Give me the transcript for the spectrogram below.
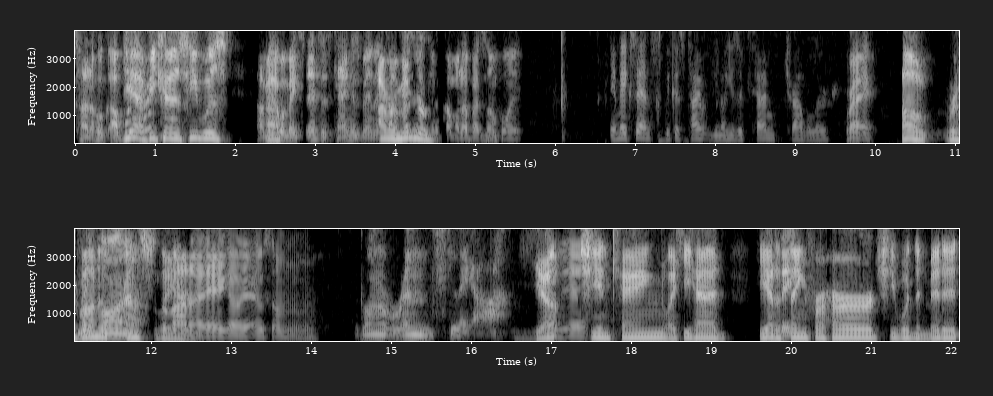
trying to hook up. With Yeah, her? because he was I mean uh, that would make sense. Since Kang has been. In I remember- coming up at some point. It makes sense because time, you know, he's a time traveler. Right. oh Ravonna, Ravonna. Renslayer. Ravonna, there you go. Yeah, it was something. Ron Renslayer. Yep. Yeah. She and Kang, like he had he had a They- thing for her. She wouldn't admit it,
